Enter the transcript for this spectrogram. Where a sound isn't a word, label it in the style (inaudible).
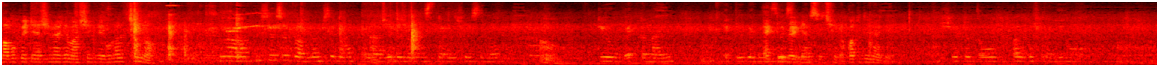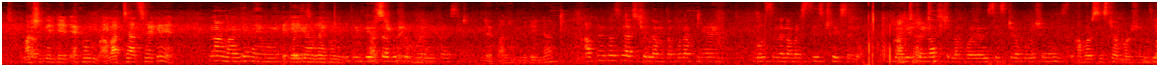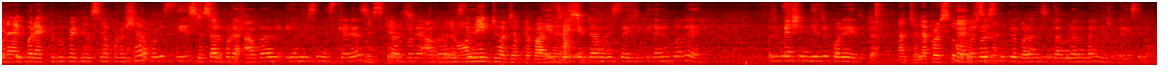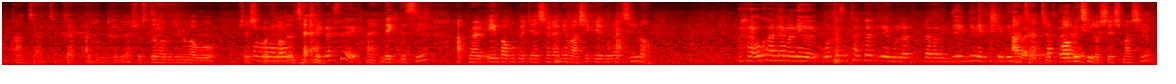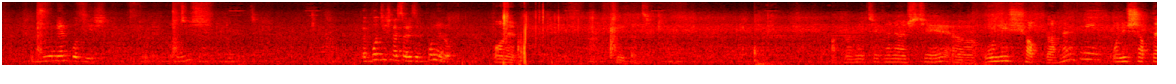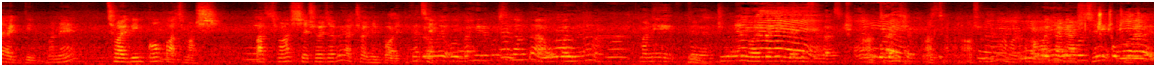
বাবু পেটে আসার আগে মাসিক রেগুলার ছিল? প্রবলেম ছিল। টিউব একটা নাই। একটু প্রেগনেন্সি ছিল। কতদিন আগে? সেটা তো পাঁচ বছর আগে। মাসিকের ডেট এখন বাচ্চা আছে আগে? না না আগে নাই। এটাই তাহলে এখন যাক আলহামদুলিল্লাহ। আপনার কাছে আসছিলাম তারপর আপনি বলছিলেন আমার সিস্ট হয়েছিল। আচ্ছা। আসছিলাম পরে ওই সিস্টের অপারেশন হয়েছে। আবার সিস্টার অপারেশন মানে একবার একটুকু প্রেগন্যান্সির অপারেশন তারপরে সিস্ট তারপরে আবার ইয়ে হয়েছে মিসক্যারেজ তারপরে আবার মানে অনেক ঝড়ঝাপটা পার হয়ে আসছে। এটা হয়েছে যে কি জানি বলে? ওই যে মেশিন দিয়ে যে করে যেটা। আচ্ছা ল্যাপারোস্কোপি ল্যাপারোস্কোপিও করা হয়েছে তারপরে আমি বাইরে চলে গেছিলাম। আচ্ছা আচ্ছা যাক আলহামদুলিল্লাহ সুস্থভাবে যেন বাবু শেষ পর্যন্ত যায়। ঠিক আছে। হ্যাঁ দেখতেছি আপনার এই বাবু পেটে আসার আগে মাসিক রেগুলার ছিল? হ্যাঁ ওখানে মানে ওর কাছে থাকলে রেগুলারটা মানে দু একদিন এদিক সেদিক আচ্ছা আচ্ছা কবে ছিল শেষ মাসে? জুনের পঁচিশ। পঁচিশ। পঁচিশ না সরি সরি পনেরো। পনেরো। ঠিক আছে। হচ্ছে এখানে আসছে উনিশ সপ্তাহ হ্যাঁ? উনিশ সপ্তাহ একদিন মানে ছয় দিন কম পাঁচ মাস। পাঁচ মাস শেষ হয়ে যাবে আর ছয় দিন পরে ঠিক আছে? আমি ওই বাহিরে বসছিলাম তা ওখানে না মানে হুম। জুনের নয় তারিখ দেখেছি লাস্ট ওটা হিসাব করছি। আচ্ছা নেই, আমার আমার এখানে আসছে।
